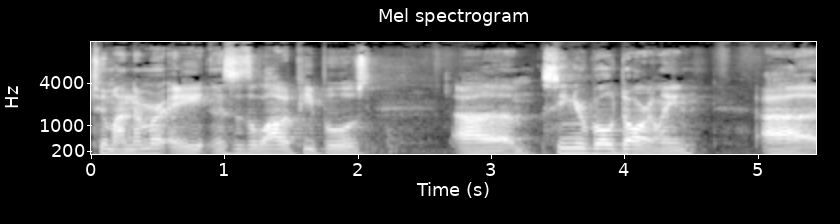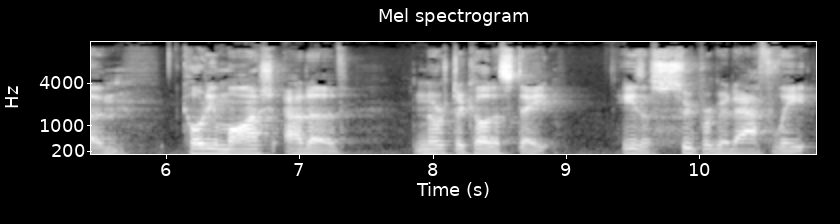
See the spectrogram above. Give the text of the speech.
to my number eight. This is a lot of people's um, Senior Bowl darling, um, Cody Mauch out of North Dakota State. He's a super good athlete,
